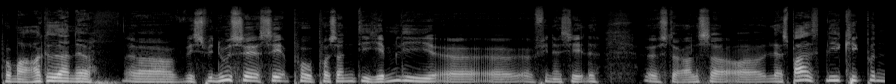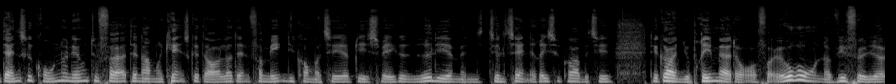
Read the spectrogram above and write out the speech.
på markederne. Uh, hvis vi nu ser, ser på, på sådan de hjemlige uh, finansielle uh, størrelser, og lad os bare lige kigge på den danske krone. Nu nævnte du før, at den amerikanske dollar, den formentlig kommer til at blive svækket yderligere, men tiltagende risikoappetit. Det gør den jo primært over for euroen, og vi følger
